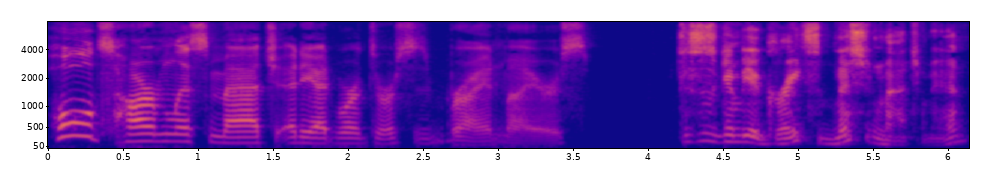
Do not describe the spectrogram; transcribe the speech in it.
Holds harmless match Eddie Edwards versus Brian Myers. This is gonna be a great submission match, man.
